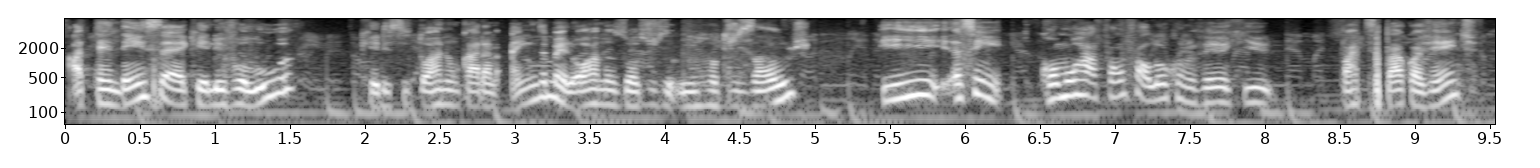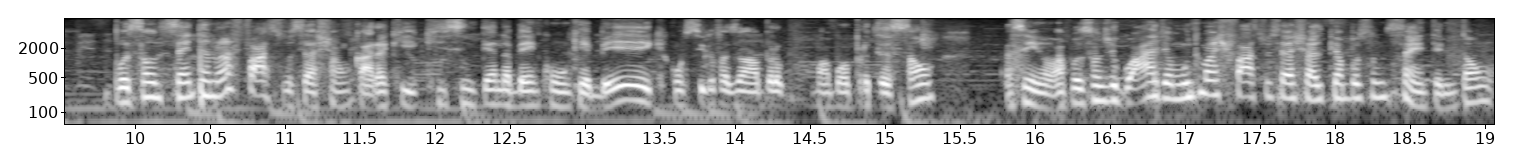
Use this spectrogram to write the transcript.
a tendência é que ele evolua, que ele se torne um cara ainda melhor nos outros, nos outros anos. E, assim, como o Rafão falou quando veio aqui participar com a gente, posição de center não é fácil você achar um cara que, que se entenda bem com o QB, que consiga fazer uma, uma boa proteção. Assim, uma posição de guarda é muito mais fácil você achar do que uma posição de center. Então,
